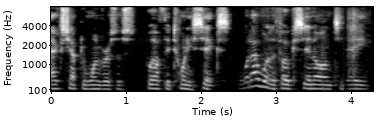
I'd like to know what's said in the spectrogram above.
Acts chapter 1, verses 12 through 26. What I want to focus in on today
